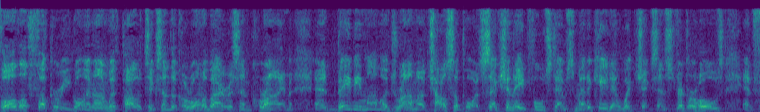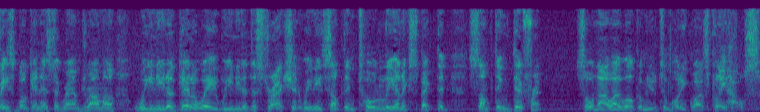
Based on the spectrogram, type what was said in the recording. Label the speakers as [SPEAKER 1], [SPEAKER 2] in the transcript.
[SPEAKER 1] with all the fuckery going on with politics and the coronavirus and crime and baby mama drama, child support, Section 8 food stamps, Medicaid and WIC checks and stripper holes and Facebook and Instagram drama, we need a getaway. We need a distraction. We need something totally unexpected, something different. So now I welcome you to Boricua's Playhouse.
